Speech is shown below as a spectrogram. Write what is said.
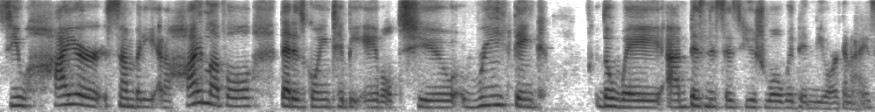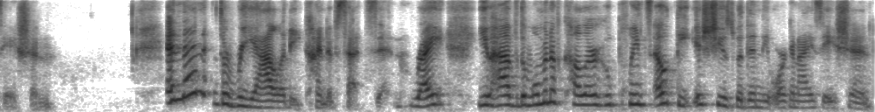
So you hire somebody at a high level that is going to be able to rethink the way uh, business as usual within the organization. And then the reality kind of sets in, right? You have the woman of color who points out the issues within the organization,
